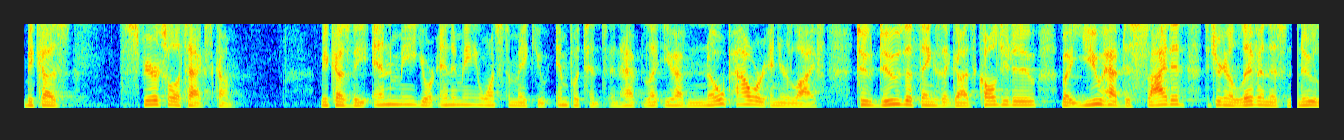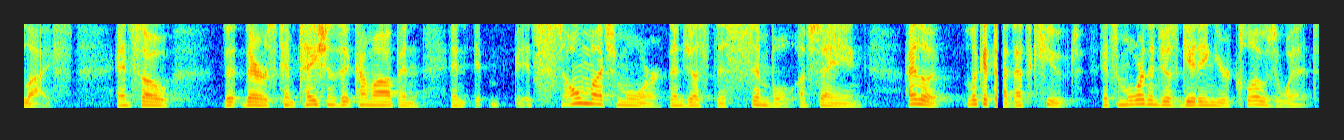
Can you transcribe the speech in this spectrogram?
because spiritual attacks come. Because the enemy, your enemy, wants to make you impotent and have, let you have no power in your life to do the things that God's called you to do, but you have decided that you're going to live in this new life. And so th- there's temptations that come up, and, and it, it's so much more than just this symbol of saying, hey, look, look at that. That's cute. It's more than just getting your clothes wet.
